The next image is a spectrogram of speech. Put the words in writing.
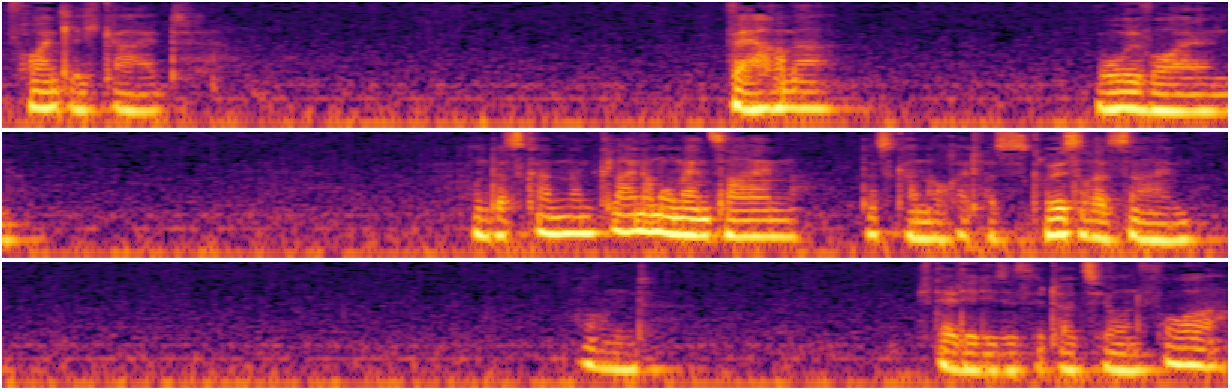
Freundlichkeit. Wärme, Wohlwollen. Und das kann ein kleiner Moment sein, das kann auch etwas Größeres sein. Und stell dir diese Situation vor.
